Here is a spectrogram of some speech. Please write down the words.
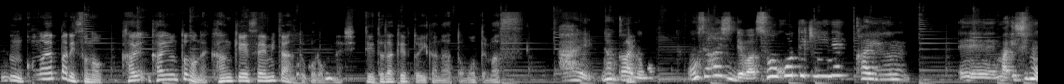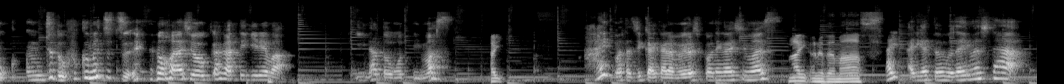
うん、このやっぱりその開開運とのね、関係性みたいなところをね、知っていただけるといいかなと思ってます。はい。なんかあの、音声配信では総合的にね、開運、えー、まあ、石も、うんちょっと含めつつ お話を伺っていければいいなと思っています。はい。はい。また次回からもよろしくお願いします。はい、ありがとうございます。はい。ありがとうございました。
